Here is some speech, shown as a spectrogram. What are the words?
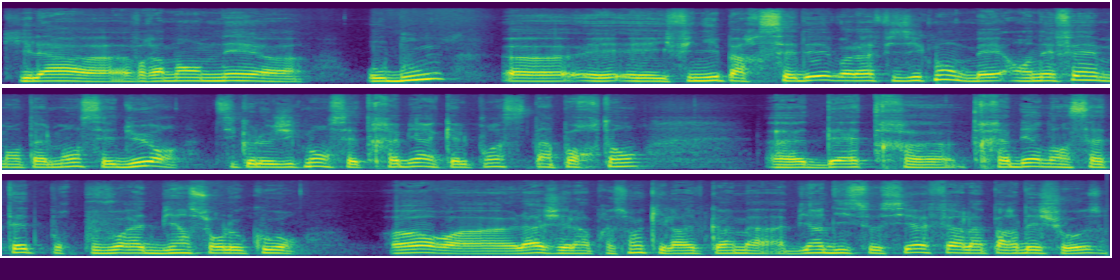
qu'il a euh, vraiment emmené euh, au bout. et, il finit par céder voilà, physiquement. Mais en effet, mentalement, c'est dur. Psychologiquement, on sait très bien à quel point c'est important euh, d'être euh, très bien dans sa tête pour pouvoir être bien sur le cours. Or, euh, là, j'ai l'impression qu'il arrive quand même à bien dissocier, à faire la part des choses.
